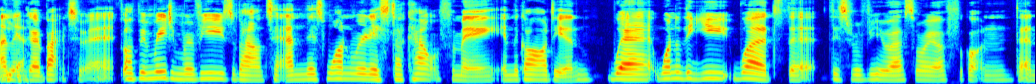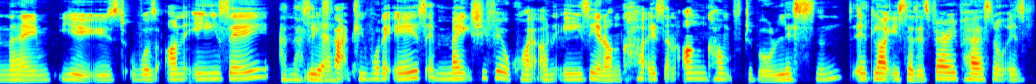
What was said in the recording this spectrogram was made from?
And Yeah. then go back to it. I've been reading reviews about it, and this one really stuck out for me in The Guardian, where one of the u- words that this reviewer, sorry, I've forgotten their name, used was uneasy. And that's Yeah. exactly what it is. It makes you feel quite uneasy and unco- it's an uncomfortable listen. It, like you said, it's very personal, it's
